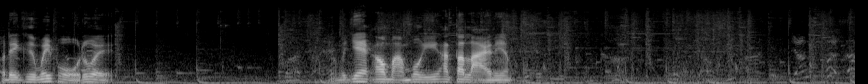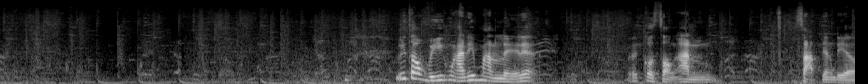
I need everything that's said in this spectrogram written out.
ประเด็นคือไม่โผล่ด้วยมาแยกเอาหมาพวกนี้อันตรายเนี่ยเฮ้ยต้องวีกมาที่มันเลยเนี่ยกดสองอันสับอย่างเดียว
